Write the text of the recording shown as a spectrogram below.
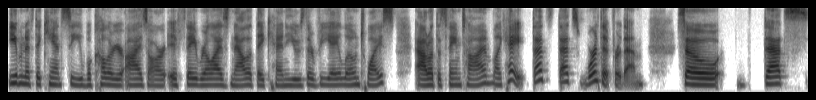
Even if they can't see what color your eyes are if they realize now that they can use their va loan twice out at the same time like hey that's that's worth it for them. So that's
